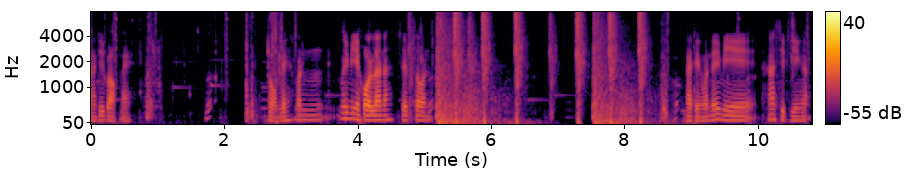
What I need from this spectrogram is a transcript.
ตามที่บอกไปโถมเลย มันไม่มีคนแล้วนะเซฟโซนหมายถึงมันไม่มีห้าสิบยิงอะ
